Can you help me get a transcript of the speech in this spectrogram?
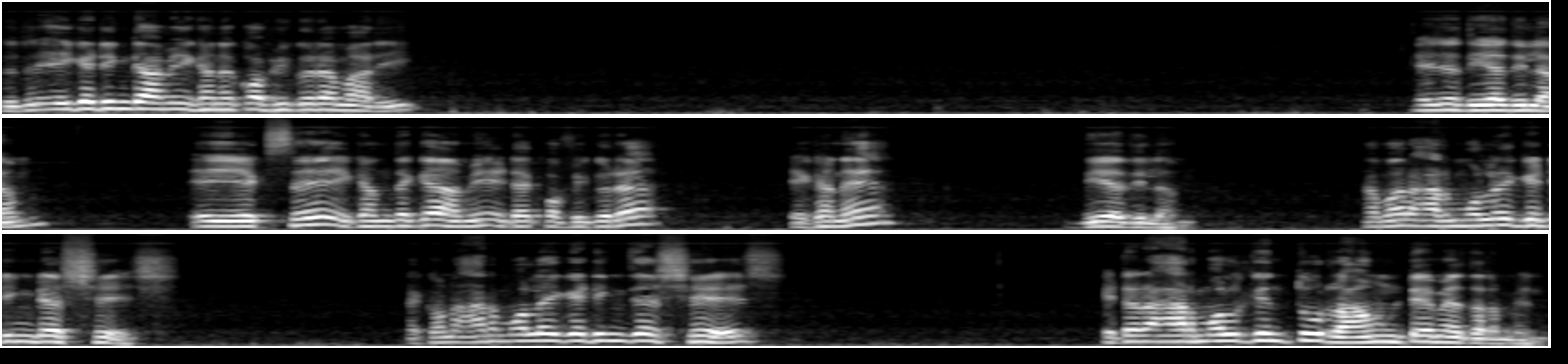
যদি এই গেটিংটা আমি এখানে কপি করে মারি, এই যে দিয়ে দিলাম। এই এক্সে এখান থেকে আমি এটা কপি করে এখানে দিয়ে দিলাম। আমার আরমলের গেটিংটা শেষ। এখন আরমলের গেটিং যে শেষ, এটার আরমল কিন্তু রাউন্ডে মেজারমেন্ট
